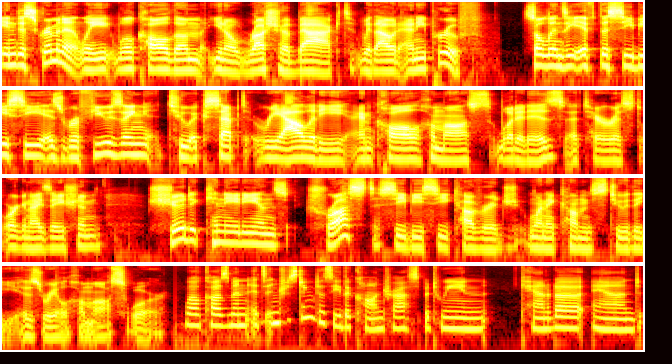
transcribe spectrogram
indiscriminately will call them, you know, Russia backed without any proof. So, Lindsay, if the CBC is refusing to accept reality and call Hamas what it is, a terrorist organization, should Canadians trust CBC coverage when it comes to the Israel Hamas war? Well, Cosmin, it's interesting to see the contrast between Canada and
